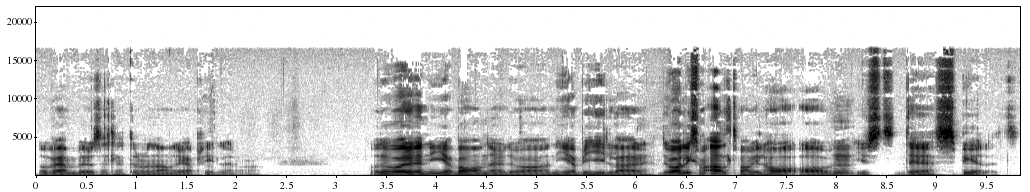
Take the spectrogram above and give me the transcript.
november och sen släppte de den andra i april. Eller vad och då var det nya banor, det var nya bilar. Det var liksom allt man vill ha av Mm. just det spelet.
